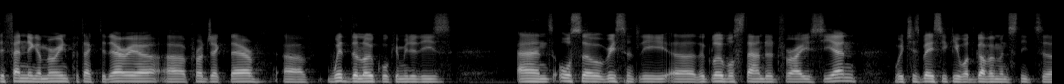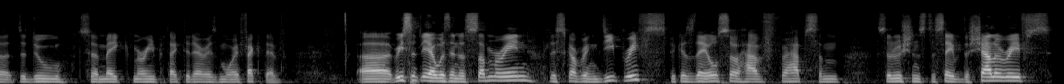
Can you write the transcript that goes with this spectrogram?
defending a marine protected area uh, project there uh, with the local communities. And also recently, uh, the global standard for IUCN, which is basically what governments need to, to do to make marine protected areas more effective. Uh, recently, I was in a submarine discovering deep reefs because they also have perhaps some solutions to save the shallow reefs.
